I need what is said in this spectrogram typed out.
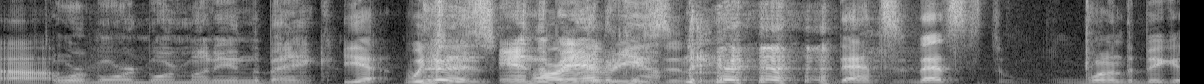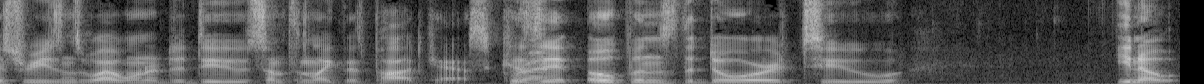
Uh, or more and more money in the bank yeah, which is And the part of the reason. that's that's one of the biggest reasons why I wanted to do something like this podcast because Right. it opens the door to, you know,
